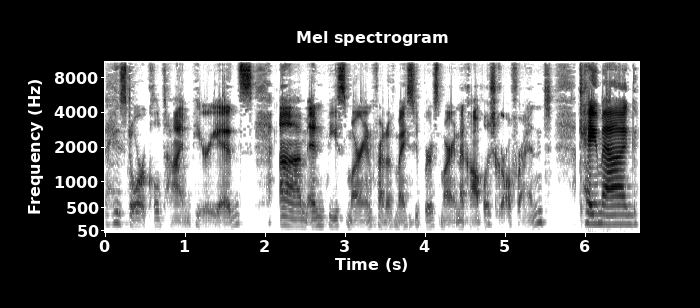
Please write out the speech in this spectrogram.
historical time periods um and be smart in front of my super smart and accomplished girlfriend k-mag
